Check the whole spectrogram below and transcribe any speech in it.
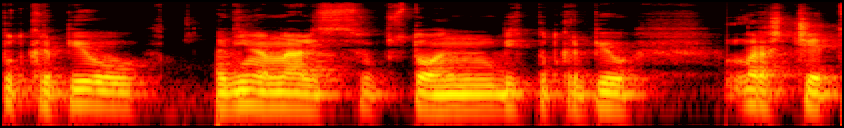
подкрепил един анализ обстоен, бих подкрепил разчет,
